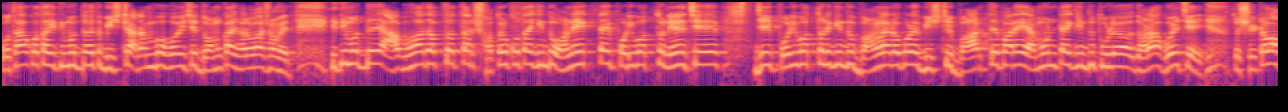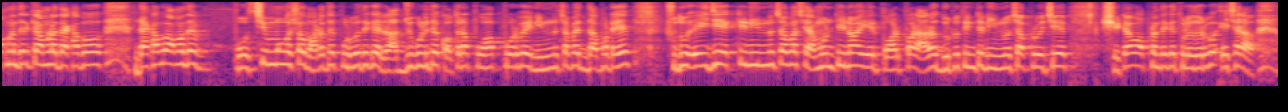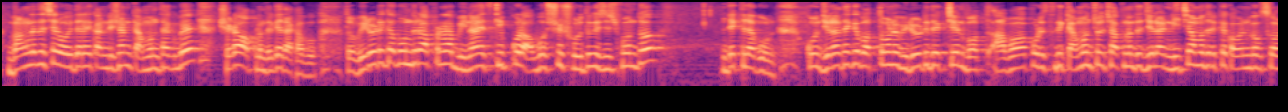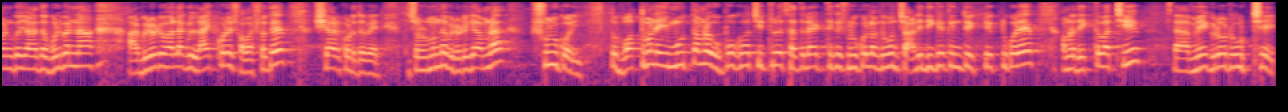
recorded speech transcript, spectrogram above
কোথাও কোথাও ইতিমধ্যে হয়তো বৃষ্টি আরম্ভ হয়েছে দমকা ঝড়োয়া সমেত। ইতিমধ্যে আবহাওয়া দপ্তর তার সতর্কতায় কিন্তু অনেকটাই পরিবর্তন এনেছে, যেই পরিবর্তনে কিন্তু বাংলার ওপরে বৃষ্টি বাড়তে পারে এমনটাই কিন্তু তুলে ধরা হয়েছে। তো সেটাও আপনাদেরকে আমরা দেখাবো। দেখাবো আমাদের পশ্চিমবঙ্গ সহ ভারতের পূর্ব দিকের রাজ্যগুলিতে কতটা প্রভাব পড়বে এই নিম্নচাপের দাপটে। শুধু এই যে একটি নিম্নচাপ আছে এমনটি নয়, এর পরপর আরও দুটো তিনটে নিম্নচাপ রয়েছে, সেটাও আপনাদেরকে তুলে ধরবো। এছাড়াও বাংলাদেশের ওয়েদারের কন্ডিশন কেমন থাকবে সেটাও আপনাদেরকে দেখাবো। তো ভিডিওটিকে বন্ধুরা আপনারা বিনা স্কিপ করে অবশ্যই শুরু থেকে শেষ পর্যন্ত দেখতে থাকুন। কোন জেলা থেকে বর্তমানে ভিডিওটি দেখছেন আবহাওয়া পরিস্থিতি কেমন চলছে আপনাদের জেলার নিচে আমাদেরকে কমেন্ট বক্স কমেন্ট করে জানাতে ভুলবেন না। আর ভিডিওটি ভালো লাগলে লাইক করে সবার সাথে শেয়ার করে দেবেন। তো চলুন বন্ধু ভিডিওটিকে আমরা শুরু করি। তো বর্তমানে এই মুহূর্তে আমরা উপগ্রহ চিত্র স্যাটেলাইট থেকে শুরু করলাম। দেখুন, চারিদিকে কিন্তু একটু একটু করে আমরা দেখতে পাচ্ছি মেঘ রোড উঠছে।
